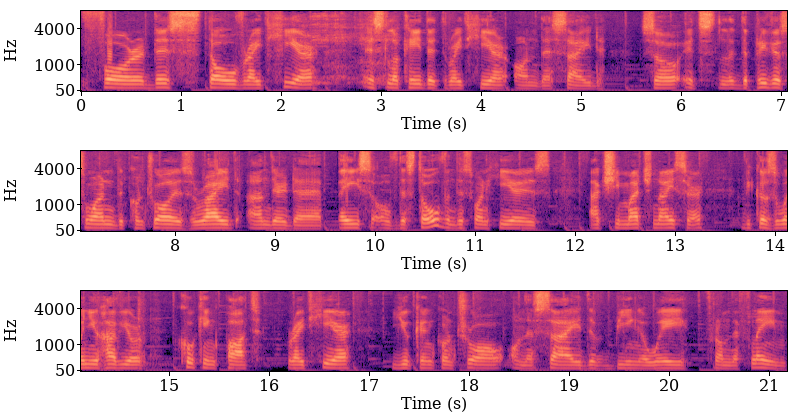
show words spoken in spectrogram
for this stove right here is located right here on the side. So it's the previous one the control is right under the base of the stove and this one here is actually much nicer because when you have your cooking pot right here you can control on the side being away from the flame.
